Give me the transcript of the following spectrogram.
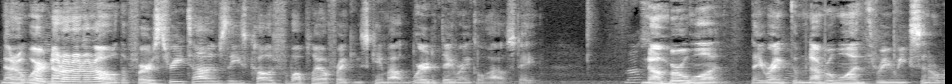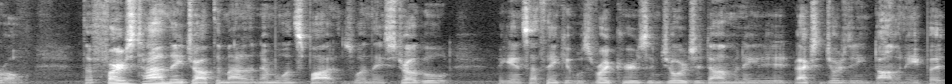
No, no, where? No, no, no, no, no. The first three times these college football playoff rankings came out, where did they rank Ohio State? Most, Number one. They ranked them number one three weeks in a row. The first time they dropped them out of that number one spot was when they struggled against, I think it was Rutgers and Georgia dominated. Actually, Georgia didn't even dominate, but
